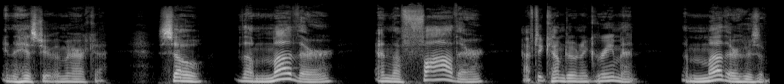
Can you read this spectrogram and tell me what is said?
in the history of America. So the mother and the father have to come to an agreement. The mother, who's a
